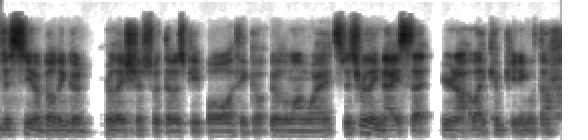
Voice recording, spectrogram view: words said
just you know building good relationships with those people, I think goes a long way. It's just really nice that you're not like competing with them.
